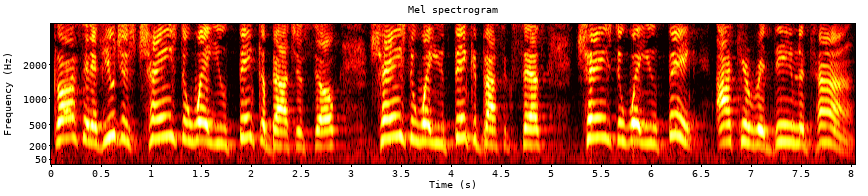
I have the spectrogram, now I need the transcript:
God said, if you just change the way you think about yourself, change the way you think about success, change the way you think, I can redeem the time.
